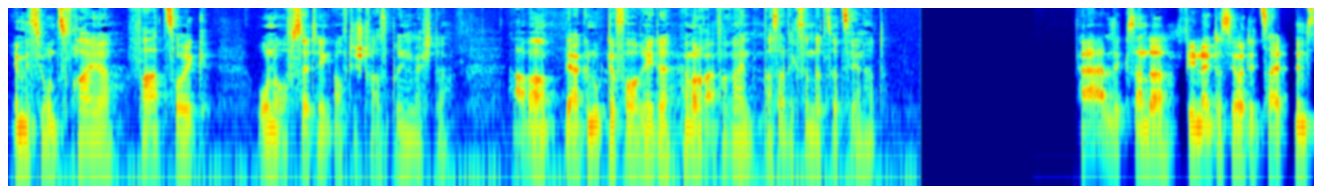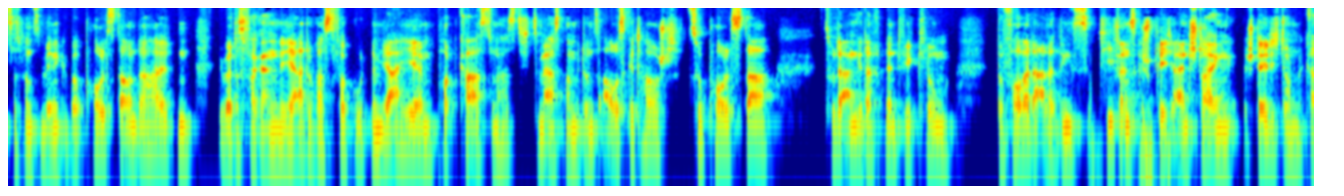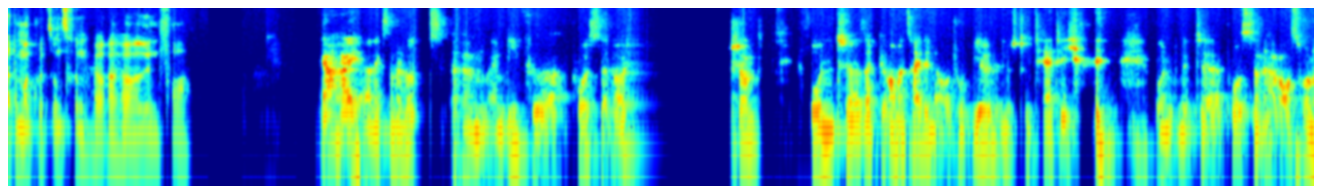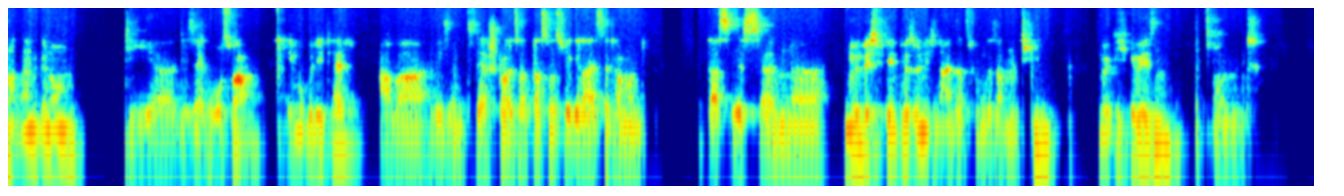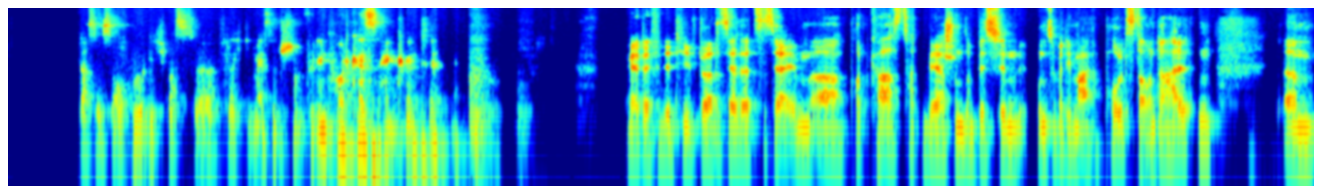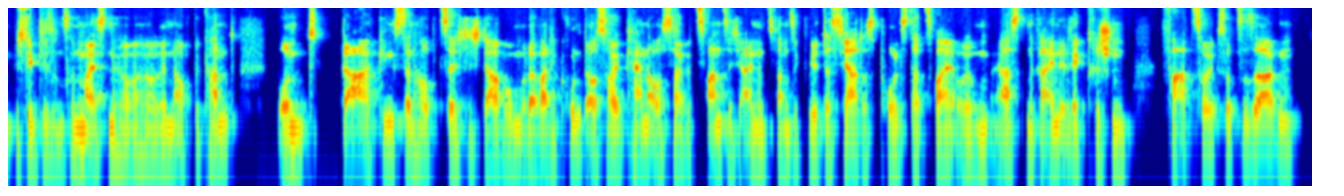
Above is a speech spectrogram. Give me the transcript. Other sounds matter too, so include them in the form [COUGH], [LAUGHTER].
emissionsfreie Fahrzeug ohne Offsetting auf die Straße bringen möchte. Aber ja, genug der Vorrede. Hören wir doch einfach rein, was Alexander zu erzählen hat. Herr Alexander, vielen Dank, dass du heute Zeit nimmst, dass wir uns ein wenig über Polestar unterhalten, über das vergangene Jahr. Du warst vor gut einem Jahr hier im Podcast und hast dich zum ersten Mal mit uns ausgetauscht zu Polestar, zu der angedachten Entwicklung. Bevor wir da allerdings tiefer ins Gespräch einsteigen, stell dich doch gerade mal kurz unseren Hörer, Hörerinnen vor. Ja, hi, Alexander Lutz, ähm, MD für Polestar Deutschland und äh, seit geraumer Zeit in der Automobilindustrie tätig [LAUGHS] und mit äh, Polestar eine Herausforderung angenommen, die, äh, die sehr groß war, E-Mobilität. Aber wir sind sehr stolz auf das, was wir geleistet haben und das ist äh, nur durch den persönlichen Einsatz vom gesamten Team möglich gewesen und das ist auch wirklich, was äh, vielleicht die Message schon für den Podcast [LAUGHS] sein könnte. Ja, definitiv. Du hattest ja letztes Jahr im äh, Podcast, hatten wir ja schon so ein bisschen uns über die Marke Polestar unterhalten. Ähm, ich denke, die ist unseren meisten Hörer, Hörerinnen auch bekannt. Und da ging es dann hauptsächlich darum, oder war die Grundaussage, Kernaussage 2021 wird das Jahr des Polestar 2, eurem ersten rein elektrischen Fahrzeug sozusagen.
